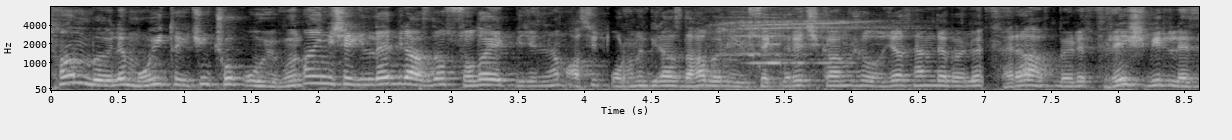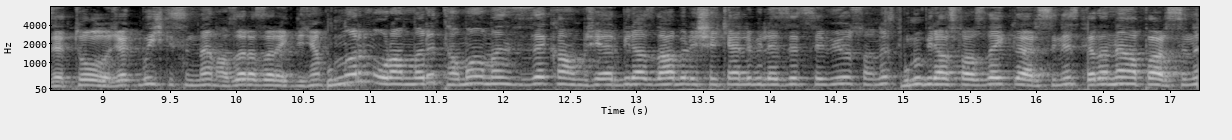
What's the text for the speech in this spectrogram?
Tam böyle mojito için çok uygun. Aynı şekilde biraz da soda ekleyeceğiz. Hem asit oranı biraz daha böyle yükseklere çıkarmış olacağız. Hem de böyle ferah böyle fresh bir lezzeti olacak. Bu ikisinden azar azar ekleyeceğim. Bunların oranları tamamen size kalmış. Eğer biraz daha böyle şekerli bir lezzet seviyorsanız bunu biraz fazla eklersiniz. Ya da ne yaparsınız?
